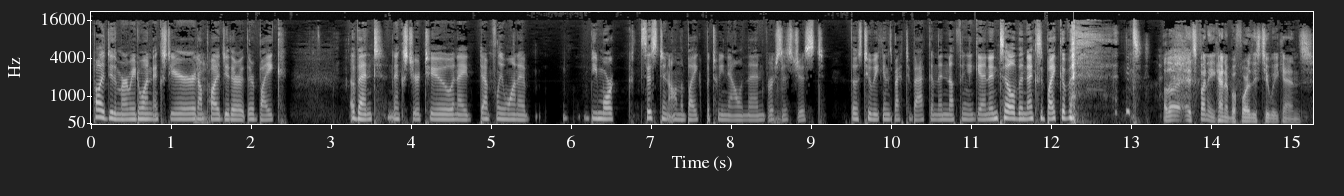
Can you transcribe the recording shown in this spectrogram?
probably do the mermaid one next year, and I'll Mhm. probably do their their bike event next year too. And I definitely want to be more consistent on the bike between now and then versus Mm-hmm. just those two weekends back to back and then nothing again until the next bike event. Although it's funny, kind of before these two weekends,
